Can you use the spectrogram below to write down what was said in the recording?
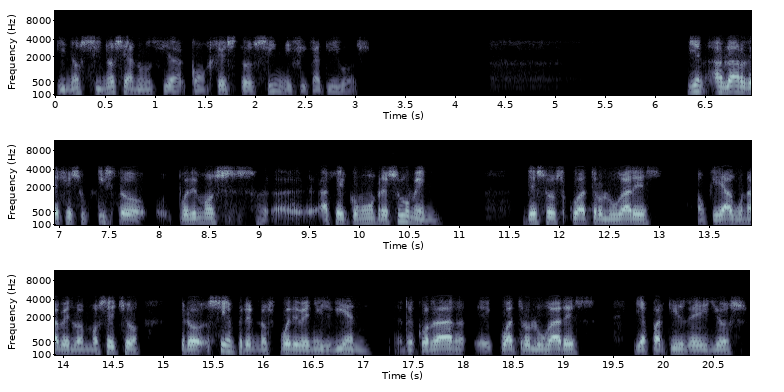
y no, si no se anuncia con gestos significativos. Bien, hablar de Jesucristo podemos eh, hacer como un resumen de esos cuatro lugares, aunque ya alguna vez lo hemos hecho, pero siempre nos puede venir bien recordar eh, cuatro lugares y a partir de ellos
